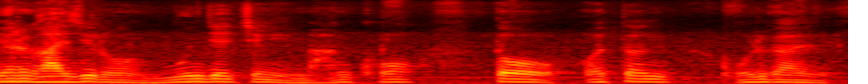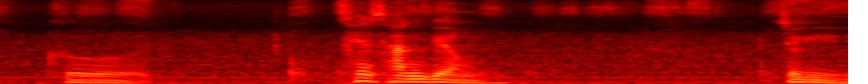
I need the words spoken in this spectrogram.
여러 가지로 문제점이 많고 또 어떤 우리가 그 세상병 저기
